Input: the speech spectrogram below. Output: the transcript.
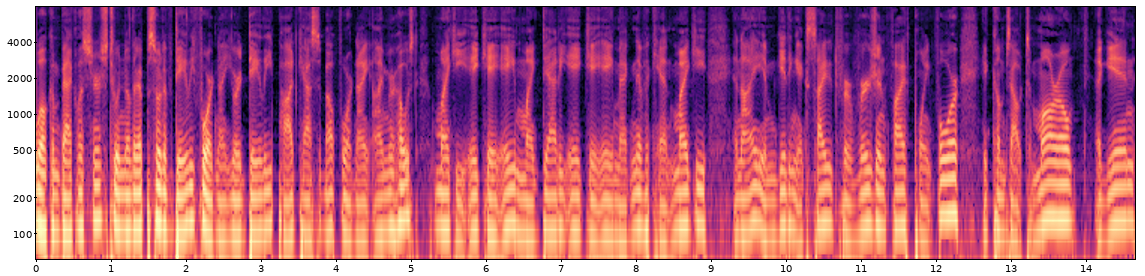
Welcome back, listeners, to another episode of Daily Fortnite, your daily podcast about Fortnite. I'm your host, Mikey, aka Mike Daddy, aka Magnificent Mikey, and I am getting excited for version 5.4. It comes out tomorrow. Again,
